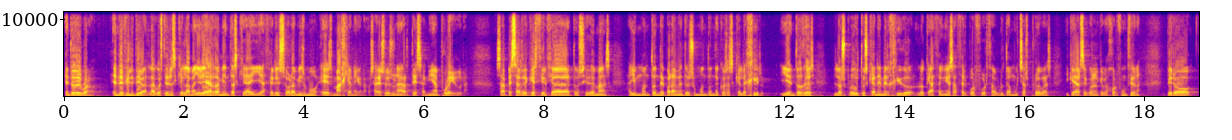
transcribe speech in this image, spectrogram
Entonces, bueno, en definitiva, la cuestión es que la mayoría de herramientas que hay y hacer eso ahora mismo es magia negra. O sea, eso es una artesanía pura y dura. O sea, a pesar de que es ciencia de datos y demás, hay un montón de parámetros, un montón de cosas que elegir y entonces los productos que han emergido lo que hacen es hacer por fuerza bruta muchas pruebas y quedarse con el que mejor funciona. Pero,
